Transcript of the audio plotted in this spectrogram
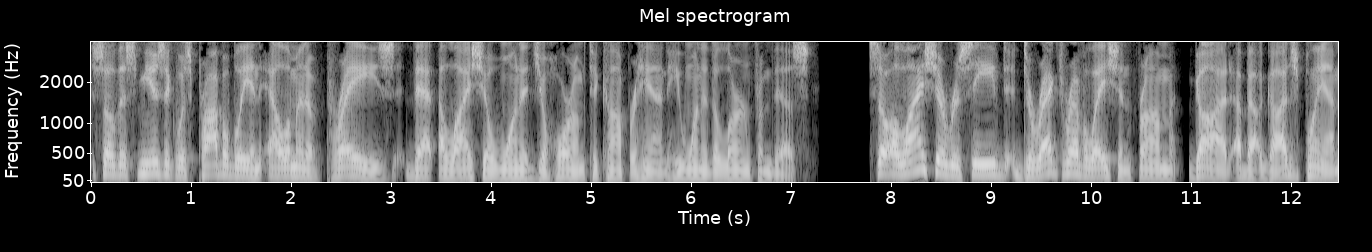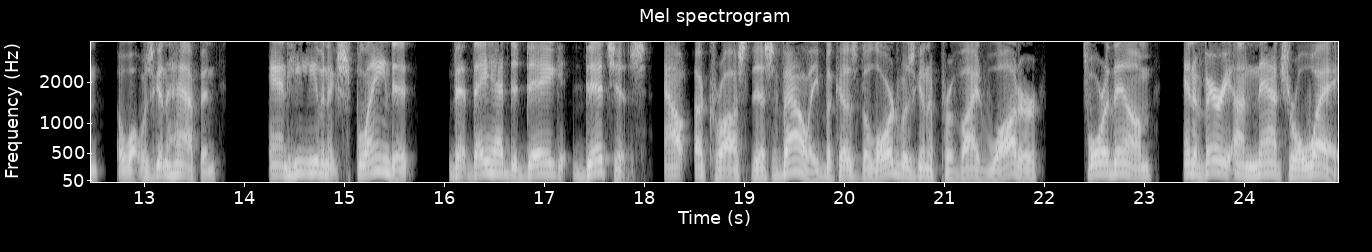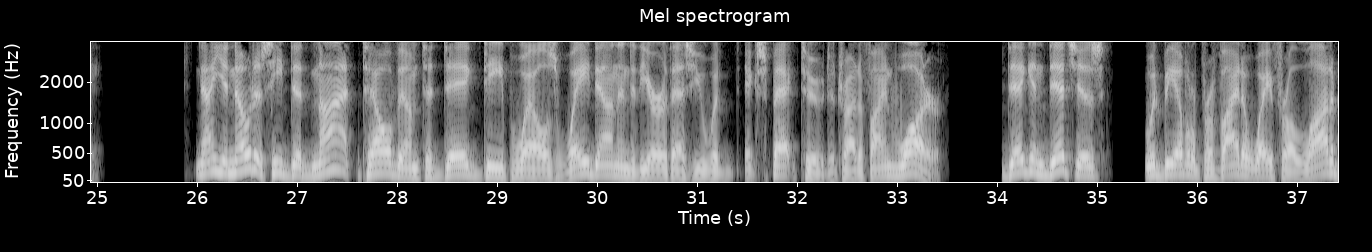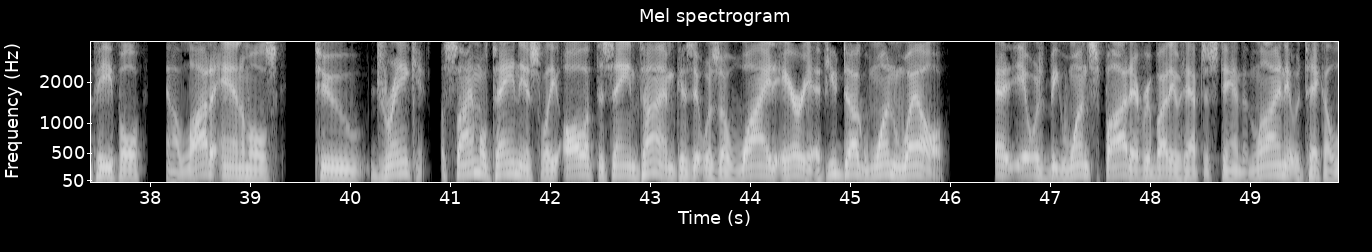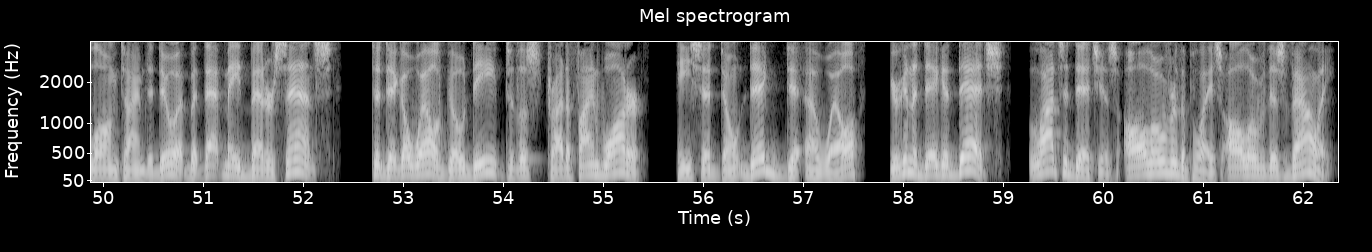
So this music was probably an element of praise that Elisha wanted Jehoram to comprehend. He wanted to learn from this. So Elisha received direct revelation from God about God's plan of what was going to happen, and he even explained it that they had to dig ditches out across this valley because the Lord was going to provide water for them in a very unnatural way. Now, you notice he did not tell them to dig deep wells way down into the earth as you would expect to, to try to find water. Digging ditches would be able to provide a way for a lot of people and a lot of animals to drink simultaneously all at the same time because it was a wide area. If you dug one well, eh, it would be one spot, everybody would have to stand in line. It would take a long time to do it, but that made better sense to dig a well, go deep to just try to find water. He said, Don't dig a uh, well, you're going to dig a ditch. Lots of ditches all over the place, all over this valley.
